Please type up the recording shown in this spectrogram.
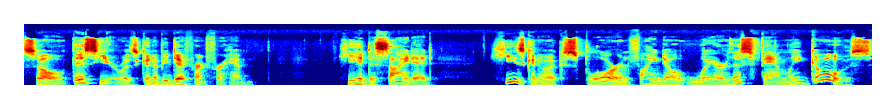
So this year was going to be different for him. He had decided he's going to explore and find out where this family goes.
